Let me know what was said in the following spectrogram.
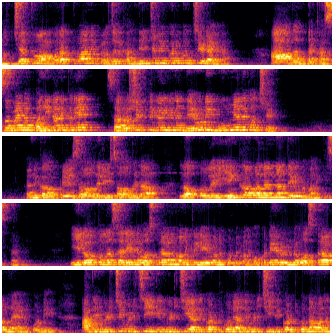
నిత్యత్వం అమరత్వాన్ని ప్రజలకు అందించడం కొరకు వచ్చాడు ఆయన. అదంత కష్టమైన పని కనుకనే సర్వశక్తి కలిగిన దేవుడి భూమి మీదకి వచ్చాడు. కనుక ప్రియ సోదరి సహోదరుడా లోకంలో ఏం కావాలన్నా దేవుడు మనకిస్తాడు. ఈ లోకంలో సరైన వస్త్రాలు మనకి లేవనుకోండి మనకు ఒకటే రెండో వస్త్రాలు ఉన్నాయనుకోండి అది విడిచి విడిచి ఇది విడిచి అది కట్టుకొని అది విడిచి ఇది కట్టుకున్నా మనం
